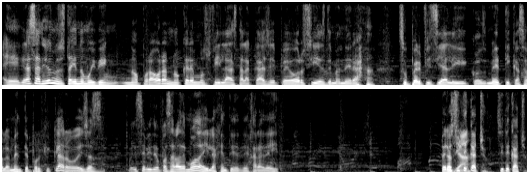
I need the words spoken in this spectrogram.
Eh, gracias a Dios nos está yendo muy bien. No, por ahora no queremos fila hasta la calle. Peor si es de manera superficial y cosmética solamente. Porque claro, ellas, ese video pasará de moda y la gente dejará de ir. Pero sí Ya. te cacho, sí te cacho.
